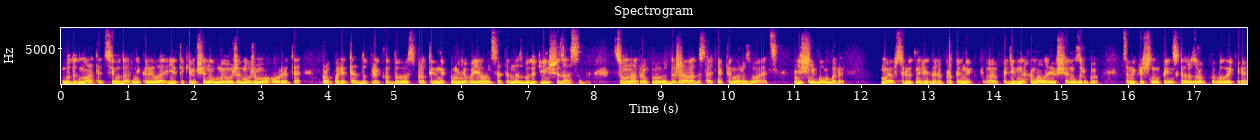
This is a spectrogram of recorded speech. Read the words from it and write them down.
будуть мати ці ударні крила, і таким чином ми вже можемо говорити про паритет, до прикладу, з противником. У нього є ланцети, в нас будуть інші засоби. В цьому напрямку держава достатньо активно розвивається. Нічні бомбери. Ми абсолютні лідери. Противник е, подібних аналогів ще не зробив. Це виключно українська розробка, великі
